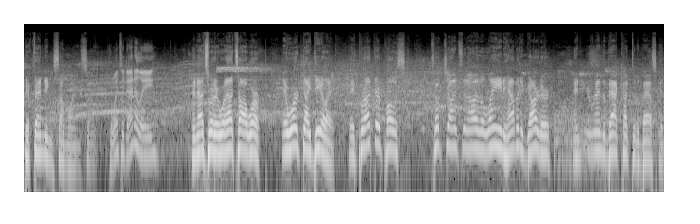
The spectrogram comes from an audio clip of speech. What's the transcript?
defending someone. So Coincidentally, and that's what it that's how it worked. It worked ideally. They brought their post, took Johnson out of the lane, having a garter, and ran the back cut to the basket.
